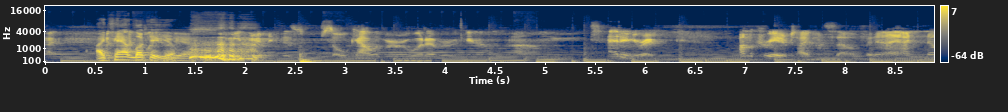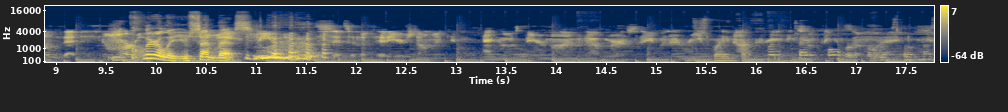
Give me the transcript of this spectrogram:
I, I can't look at you. Yeah. I mean, I'm into Soul Calibur or whatever, you know. Um, at any rate, I'm a creative type myself, and I, I know that gnarly, Clearly, you sent this. sits in the pit of your stomach and echoes through your mind without mercy whenever you are not creating something in some way.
